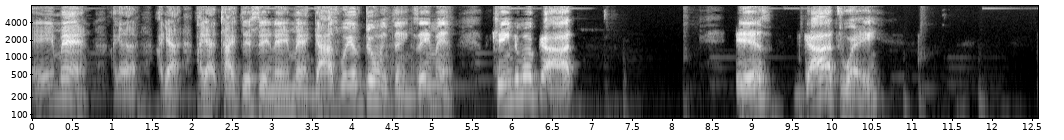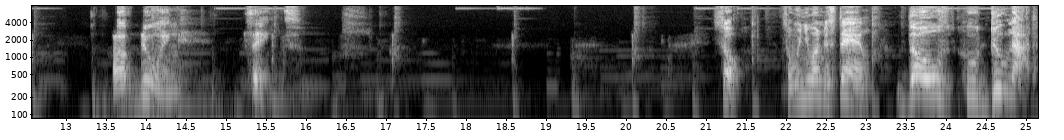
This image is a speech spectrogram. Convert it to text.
Amen. I gotta, I gotta, I gotta type this in. Amen. God's way of doing things. Amen. Kingdom of God is God's way of doing things. So, so when you understand those who do not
